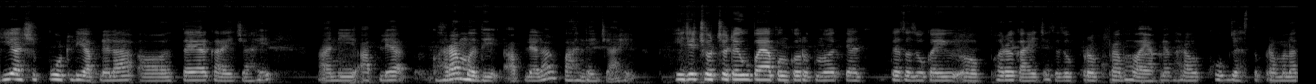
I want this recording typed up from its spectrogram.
ही अशी पोटली आपल्याला तयार करायची आहे आणि आपल्या घरामध्ये आपल्याला बांधायची आहे. हे जे छोटे छोटे उपाय आपण करत ना त्या त्याचा जो काही फरक आहे त्याचा जो प्र प्रभाव आहे आपल्या घरावर खूप जास्त प्रमाणात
